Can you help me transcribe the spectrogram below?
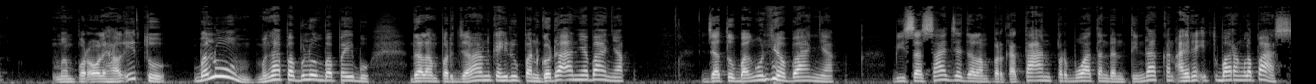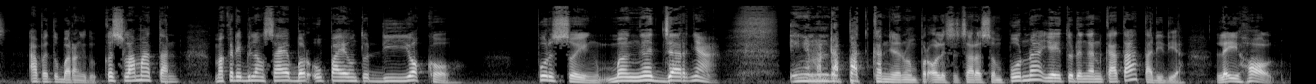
memperoleh hal itu. Belum. Mengapa belum Bapak Ibu? Dalam perjalanan kehidupan godaannya banyak jatuh bangunnya banyak. Bisa saja dalam perkataan, perbuatan, dan tindakan akhirnya itu barang lepas. Apa itu barang itu? Keselamatan. Maka dia bilang saya berupaya untuk dioko. Pursuing, mengejarnya. Ingin mendapatkannya dan memperoleh secara sempurna yaitu dengan kata tadi dia. Lay hold.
